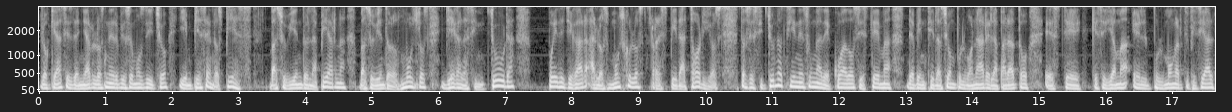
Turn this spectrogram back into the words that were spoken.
lo que hace es dañar los nervios, hemos dicho, y empieza en los pies. Va subiendo en la pierna, va subiendo los muslos, llega a la cintura, puede llegar a los músculos respiratorios. Entonces, si tú no tienes un adecuado sistema de ventilación pulmonar, el aparato este, que se llama el pulmón artificial,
